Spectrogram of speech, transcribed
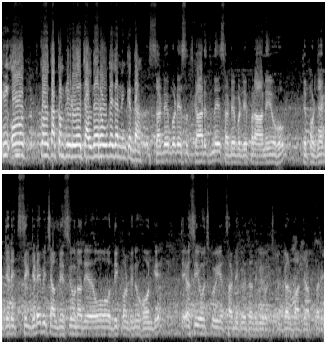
ਕਿ ਉਹ ਕਦੋਂ ਤੱਕ ਕੰਪਲੀਟ ਹੋਏ ਚੱਲਦੇ ਰਹੋਗੇ ਜਾਂ ਨਹੀਂ ਕਿਦਾਂ? ਸਾਡੇ ਬੜੇ ਸਤਿਕਾਰਿਤ ਨੇ ਸਾਡੇ ਵੱਡੇ ਭਰਾ ਨੇ ਉਹ। ਤੇ ਪ੍ਰੋਜੈਕਟ ਜਿਹੜੇ ਸੀ, ਜਿਹੜੇ ਵੀ ਚੱਲਦੇ ਸੀ ਉਹਨਾਂ ਦੇ, ਉਹ ਉਦੀ ਕੰਟੀਨਿਊ ਹੋਣਗੇ ਤੇ ਅਸੀਂ ਉਹ 'ਚ ਕੋਈ ਸਾਡੀ ਕੋਈ ਇੱਦਾਂ ਦੀ ਕੋਈ ਉਹ 'ਚ ਕੋਈ ਗੱਲਬਾਤ ਜਾਂ ਪਰ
